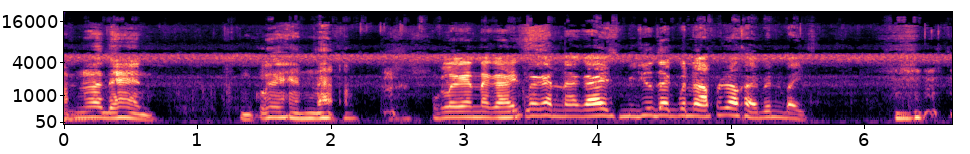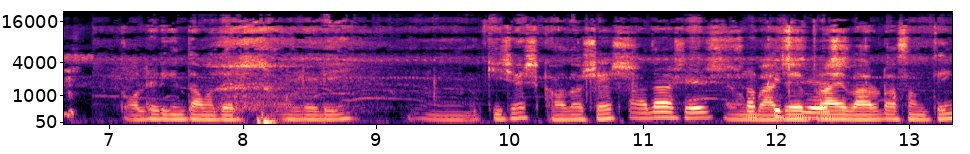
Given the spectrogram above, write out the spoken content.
আপনারা দেখেন মুখ দেখেন না? ভোগ লাগে না গাইজ লাগান না গাইস ভিডিও দেখবেন না আপনারাও খাইবেন ভাই অলরেডি কিন্তু আমাদের অলরেডি কি শেষ? খাওয়া দাওয়া শেষ? খাওয়া দাওয়া শেষ এবং বাজে প্রায় বারোটা সামথিং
